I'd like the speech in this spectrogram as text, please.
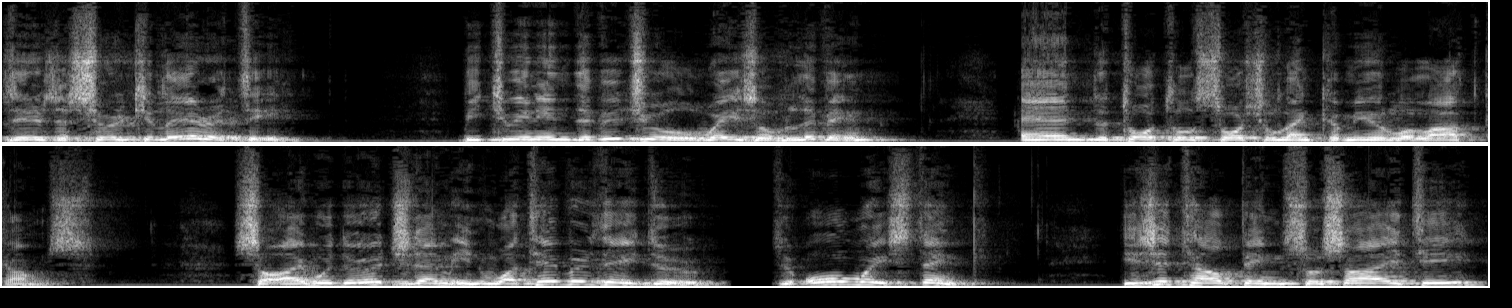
There's a circularity between individual ways of living and the total social and communal outcomes. So I would urge them in whatever they do to always think, is it helping society?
